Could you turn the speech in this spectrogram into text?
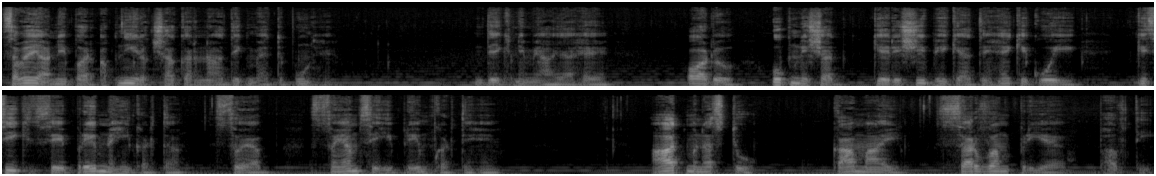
समय आने पर अपनी रक्षा करना अधिक महत्वपूर्ण है। देखने में आया है, और उपनिषद के ऋषि भी कहते हैं कि कोई किसी से प्रेम नहीं करता, स्वयं स्वयं से ही प्रेम करते हैं। आत्मनस्तु कामाय सर्वम प्रिय भवती।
